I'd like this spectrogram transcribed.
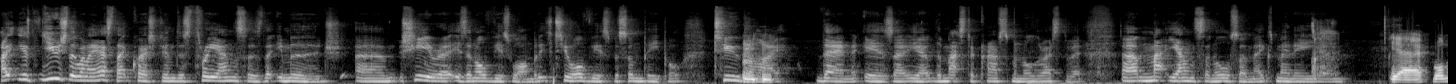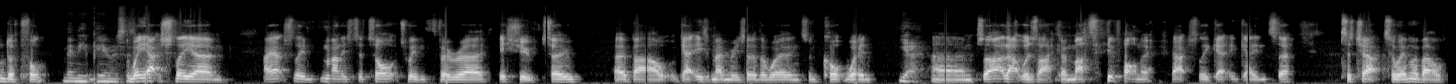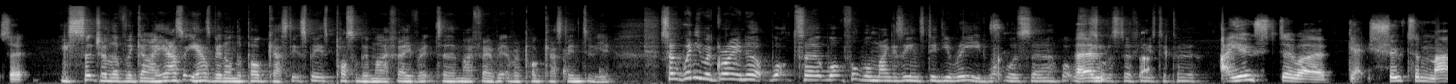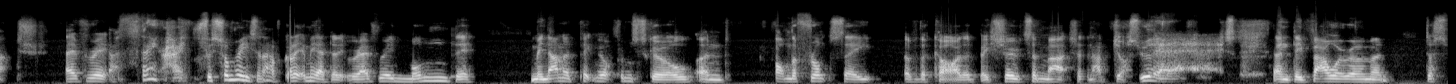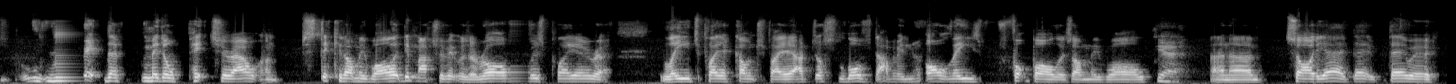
I, usually, when I ask that question, there's three answers that emerge. Um, Shearer is an obvious one, but it's too obvious for some people. Tugay mm-hmm. then is uh, you know the master craftsman, all the rest of it. Uh, Matt Jansen also makes many. Um, yeah, wonderful. Many appearances. We actually, um, I actually managed to talk to him for uh, issue two about get his memories of the Worthington Cup win. Yeah. Um, so that, that was like a massive honour actually getting getting to to chat to him about it. He's such a lovely guy. He has he has been on the podcast. It's, it's possibly my favourite uh, my favourite ever podcast interview. So when you were growing up, what uh, what football magazines did you read? What was uh, what was um, the sort of stuff you used to? I used to uh, get shoot and match every. I think I, for some reason I've got it in my head that it were every Monday. My nan would pick me up from school, and on the front seat of the car there'd be shoot and match, and I'd just yes and devour them and just rip the middle picture out and stick it on my wall. It didn't matter if it was a Rovers player, a Leeds player, country player. I just loved having all these footballers on my wall. Yeah. And um, so, yeah, they, they were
